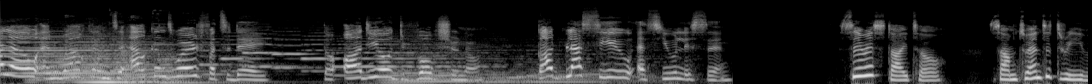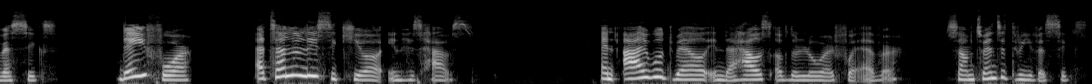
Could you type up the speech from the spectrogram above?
Hello and welcome to Elkan's Word for today, the audio devotional. God bless you as you listen. Series title Psalm 23, verse 6. Day 4 Eternally secure in his house. And I will dwell in the house of the Lord forever. Psalm 23, verse 6.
